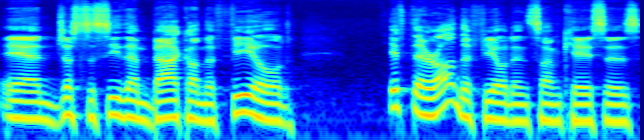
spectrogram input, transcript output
and just to see them back on the field, if they're on the field in some cases,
